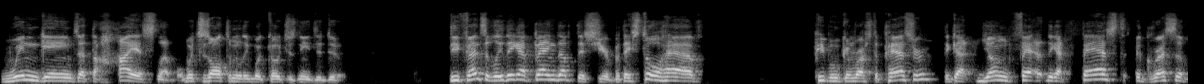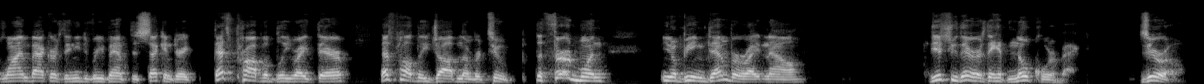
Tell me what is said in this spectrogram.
win games at the highest level, which is ultimately what coaches need to do defensively, they got banged up this year, but they still have people who can rush the passer. They got young, fat, they got fast, aggressive linebackers. They need to revamp the secondary. That's probably right there. That's probably job number two. The third one, you know, being Denver right now, the issue there is they have no quarterback, zero.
